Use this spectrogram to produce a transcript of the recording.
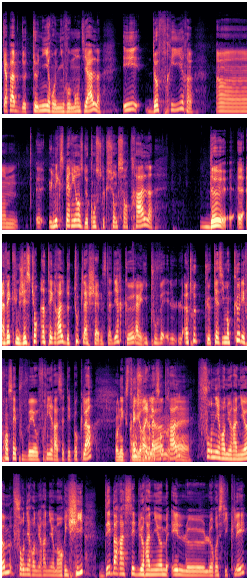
capable de tenir au niveau mondial et d'offrir euh, une expérience de construction de centrales de, euh, avec une gestion intégrale de toute la chaîne. C'est-à-dire que ah il pouvait, un truc que quasiment que les Français pouvaient offrir à cette époque-là. On extrait construire la centrale, fournir en uranium, fournir en uranium enrichi, débarrasser de l'uranium et le, recycler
